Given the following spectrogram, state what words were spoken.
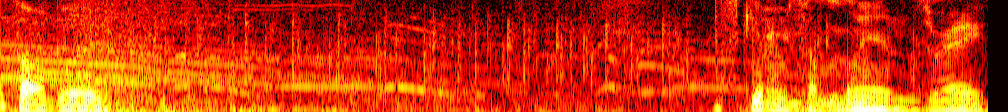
That's all good. Let's give him some wins, right?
